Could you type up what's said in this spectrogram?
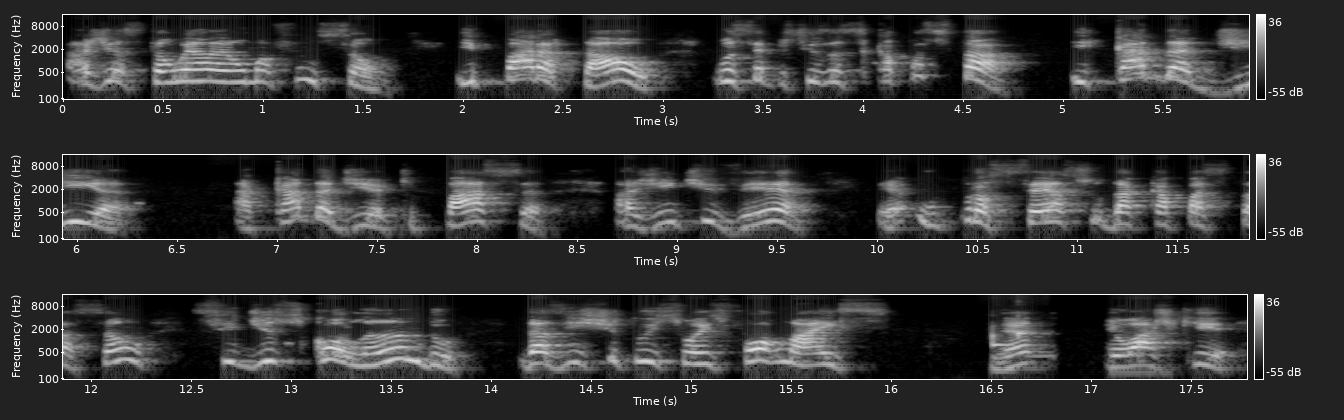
a gestão ela é uma função. E para tal, você precisa se capacitar. E cada dia, a cada dia que passa, a gente vê é, o processo da capacitação se descolando das instituições formais. Né? Eu acho que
